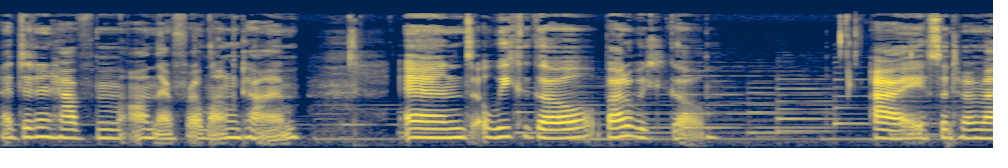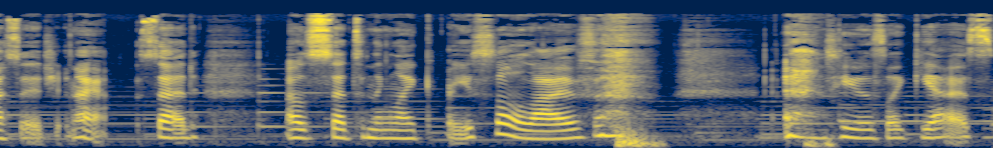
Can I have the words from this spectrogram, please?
I didn't have him on there for a long time. And a week ago, about a week ago, I sent him a message and I said, I said something like, Are you still alive? and he was like, Yes.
